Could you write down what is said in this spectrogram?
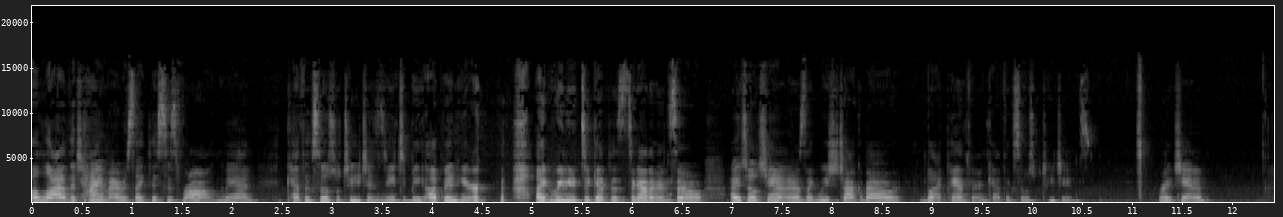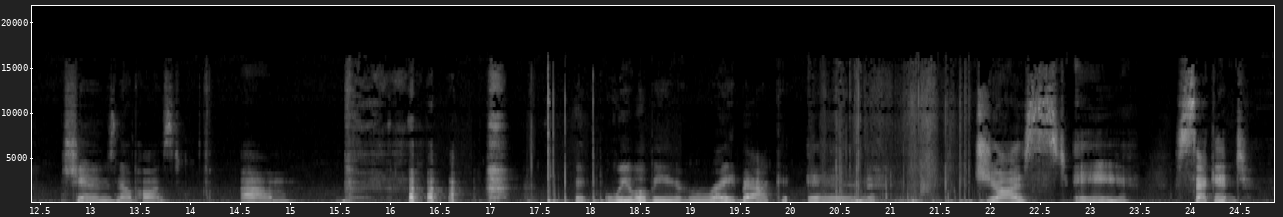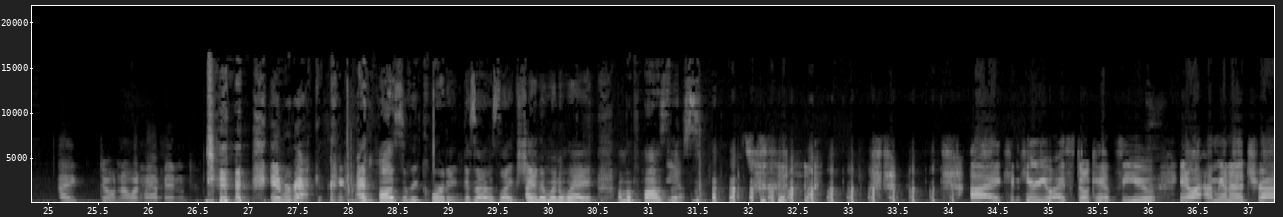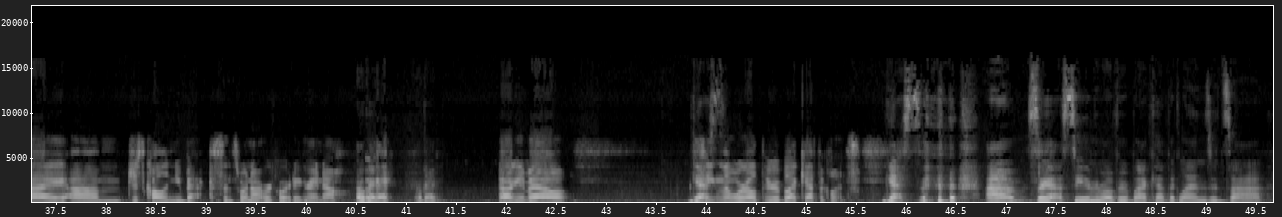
a lot of the time I was like, this is wrong, man. Catholic social teachings need to be up in here. like we need to get this together. And so I told Shannon, I was like, we should talk about Black Panther and Catholic social teachings. Right, Shannon? Shannon is now paused. Um, okay, we will be right back in just a second. I don't know what happened. and we're back. I paused the recording because I was like, Shannon went away. I'm gonna pause this. I can hear you. I still can't see you. You know what? I'm gonna try um, just calling you back since we're not recording right now. okay. Okay. Talking about Yes. seeing the world through a Black Catholic lens. Yes. um, so yeah, seeing the world through a black Catholic lens, it's uh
